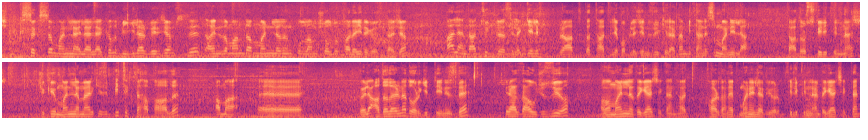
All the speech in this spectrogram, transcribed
Şimdi kısa kısa Manila ile alakalı bilgiler vereceğim size. Aynı zamanda Manila'nın kullanmış olduğu parayı da göstereceğim. Halen daha Türk lirasıyla gelip rahatlıkla tatil yapabileceğiniz ülkelerden bir tanesi Manila. Daha doğrusu Filipinler. Çünkü Manila merkezi bir tık daha pahalı. Ama eee, böyle adalarına doğru gittiğinizde biraz daha ucuzluyor. Ama Manila'da gerçekten pardon hep Manila diyorum. Filipinler'de gerçekten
